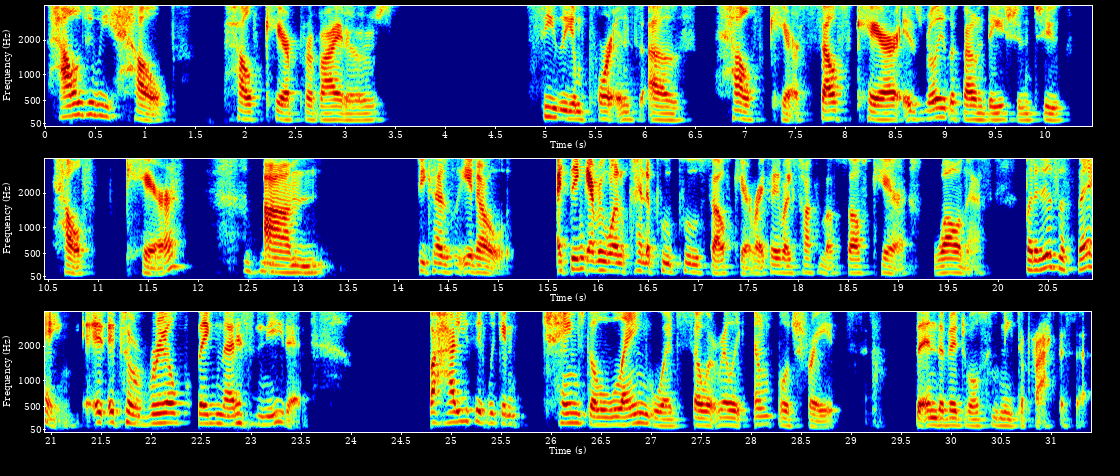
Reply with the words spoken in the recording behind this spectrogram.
how do we help healthcare providers see the importance of healthcare? Self care is really the foundation to health care. Mm-hmm. Um, because, you know, I think everyone kind of poo poos self care, right? Everybody's talking about self care, wellness, but it is a thing. It, it's a real thing that is needed. But how do you think we can change the language so it really infiltrates the individuals who need to practice it.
